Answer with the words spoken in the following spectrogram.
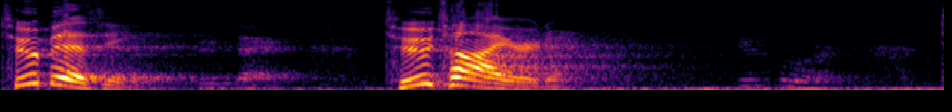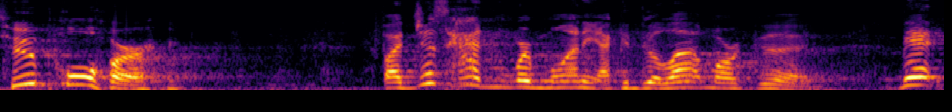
Too busy. Too busy. Too tired. Too tired. Too poor. If I just had more money, I could do a lot more good. Man,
